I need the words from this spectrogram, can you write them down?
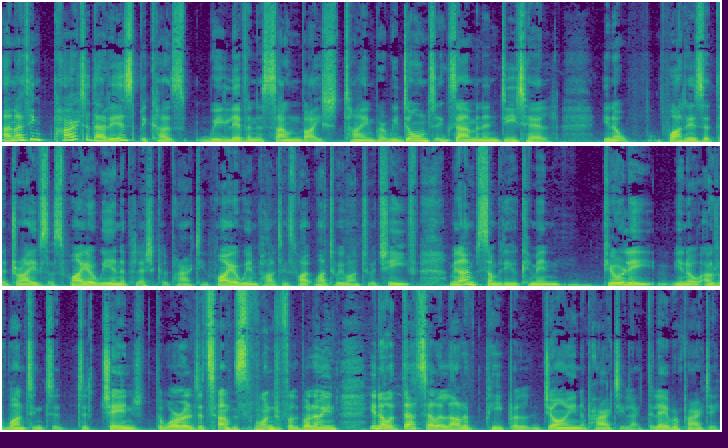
And I think part of that is because we live in a soundbite time where we don't examine in detail you know, what is it that drives us? Why are we in a political party? Why are we in politics? What, what, do we want to achieve? I mean, I'm somebody who came in purely, you know, out of wanting to, to change the world. It sounds wonderful, but I mean, you know, that's how a lot of people join a party like the Labour Party.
